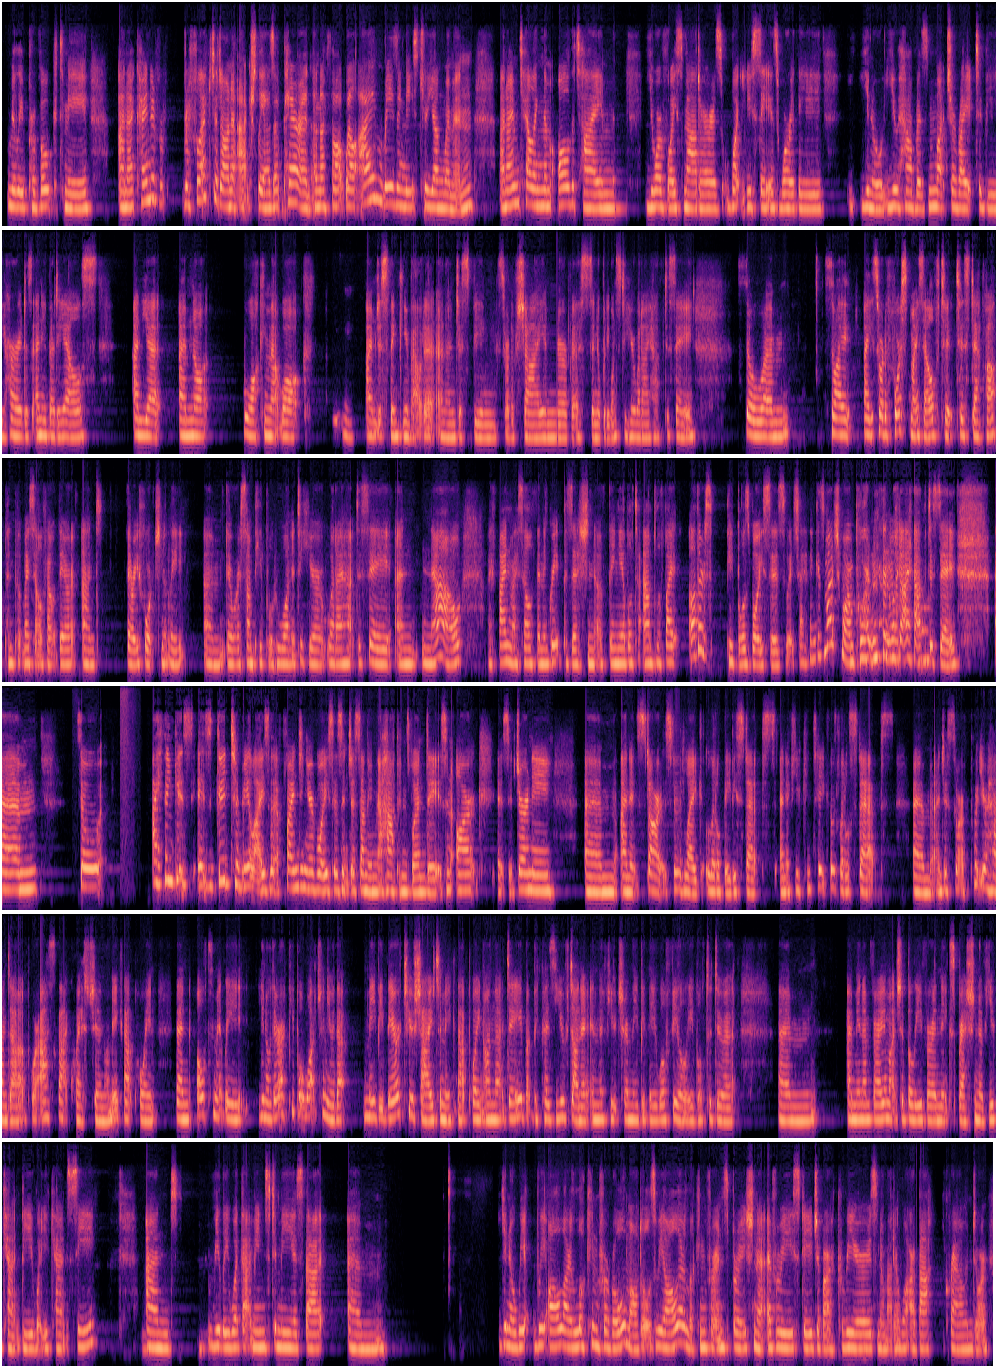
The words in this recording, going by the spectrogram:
really provoked me. And I kind of reflected on it actually as a parent. And I thought, well, I'm raising these two young women and I'm telling them all the time your voice matters, what you say is worthy. You know, you have as much a right to be heard as anybody else. And yet I'm not walking that walk I'm just thinking about it and I'm just being sort of shy and nervous and nobody wants to hear what I have to say. So um so I, I sort of forced myself to to step up and put myself out there and very fortunately um, there were some people who wanted to hear what I had to say. And now I find myself in a great position of being able to amplify other people's voices, which I think is much more important than what I have to say. Um, so I think it's it's good to realize that finding your voice isn't just something that happens one day. It's an arc. It's a journey, um, and it starts with like little baby steps. And if you can take those little steps um, and just sort of put your hand up, or ask that question, or make that point, then ultimately, you know, there are people watching you that maybe they're too shy to make that point on that day, but because you've done it in the future, maybe they will feel able to do it. Um, I mean, I'm very much a believer in the expression of "you can't be what you can't see." And really, what that means to me is that, um, you know, we, we all are looking for role models. We all are looking for inspiration at every stage of our careers, no matter what our background or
